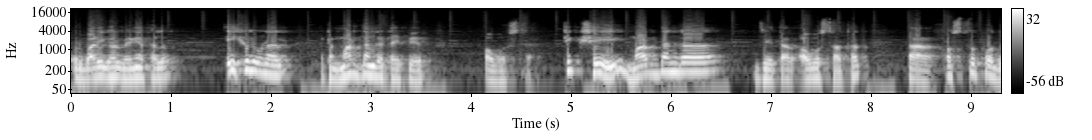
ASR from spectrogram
ওর বাড়িঘর ভেঙে ফেলো। এই হলো ওনার একটা মারদাঙ্গা টাইপের অবস্থা। ঠিক সেই মারদাঙ্গা যে তার অবস্থা, অর্থাৎ তার হস্তপদ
